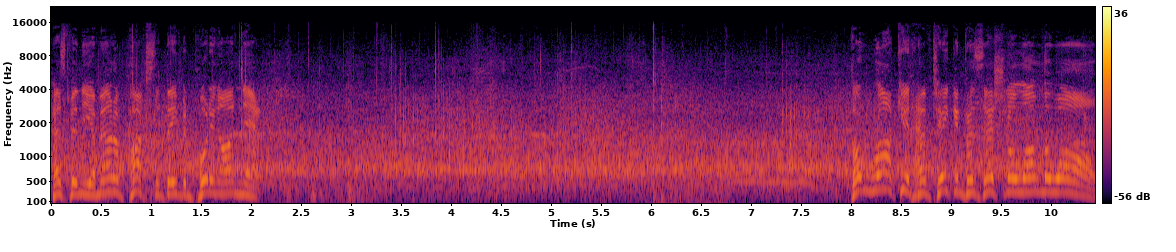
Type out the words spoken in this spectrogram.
has been the amount of pucks that they've been putting on net. The Rocket have taken possession along the wall.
